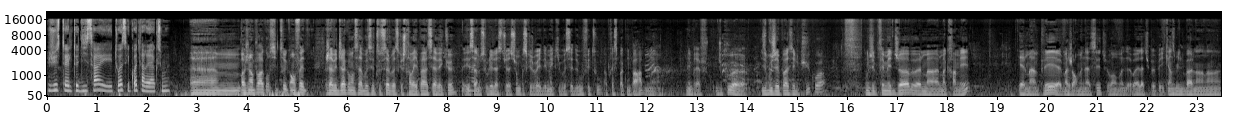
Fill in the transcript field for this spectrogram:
Juste, elle te dit ça et toi, c'est quoi ta réaction? Euh, bah, j'ai un peu raccourci le truc. En fait, j'avais déjà commencé à bosser tout seul parce que je travaillais pas assez avec eux et ça me saoulait la situation parce que je voyais des mecs qui bossaient de ouf et tout. Après, c'est pas comparable, mais, euh, mais bref. Du coup, euh, ils se bougeaient pas assez le cul, quoi. Donc j'ai fait mes jobs, elle m'a, elle m'a cramé et elle m'a appelé, elle m'a genre menacé, tu vois, en mode ouais, là tu peux payer 15 000 balles, nan, nan.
